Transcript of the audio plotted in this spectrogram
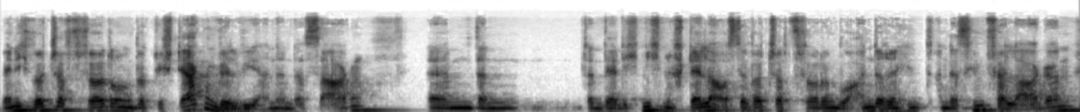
Wenn ich Wirtschaftsförderung wirklich stärken will, wie anderen das sagen, ähm, dann, dann werde ich nicht eine Stelle aus der Wirtschaftsförderung, wo andere hin, anders hin verlagern,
